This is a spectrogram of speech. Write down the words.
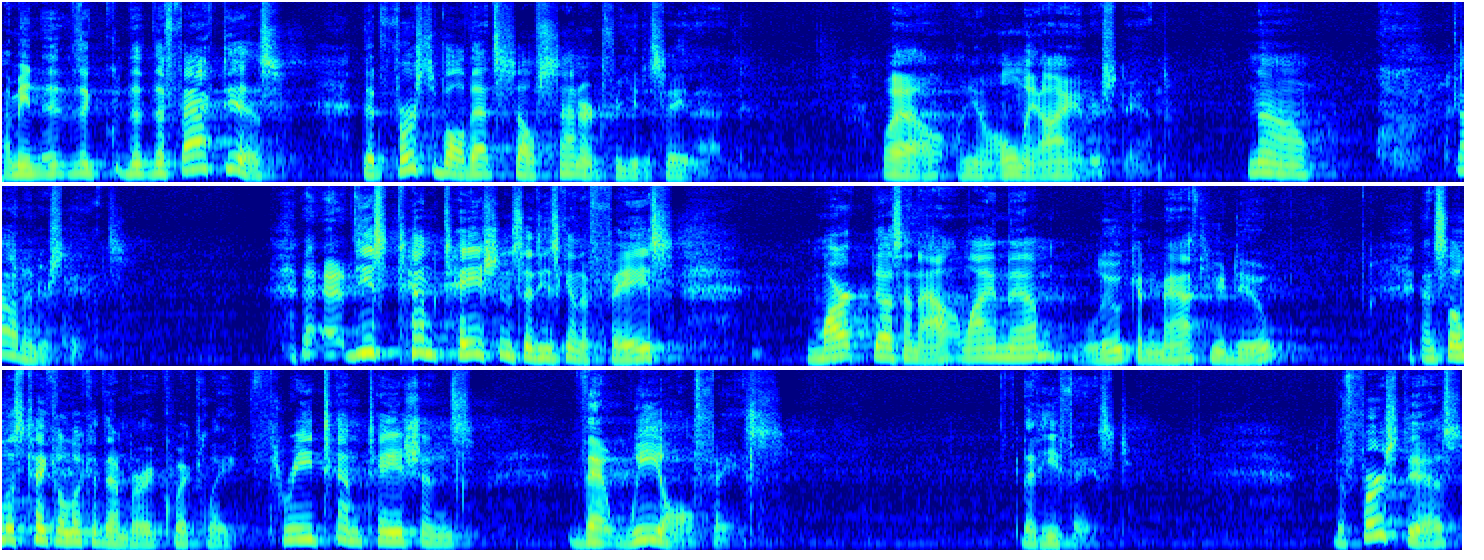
I mean, the, the, the fact is that, first of all, that's self centered for you to say that. Well, you know, only I understand. No, God understands. Uh, uh, these temptations that he's going to face, Mark doesn't outline them, Luke and Matthew do. And so let's take a look at them very quickly. Three temptations that we all face, that he faced. The first is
